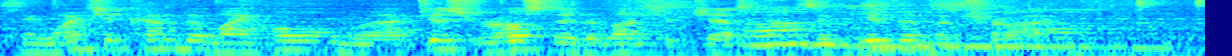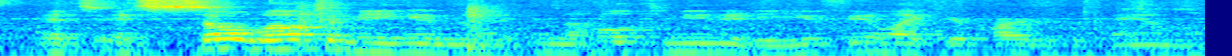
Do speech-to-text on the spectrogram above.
saying, why don't you come to my home, I've just roasted a bunch of chestnuts and give them a try. It's, it's so welcoming in the, in the whole community, you feel like you're part of the family.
